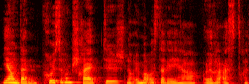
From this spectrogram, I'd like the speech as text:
Ja, und dann Grüße vom Schreibtisch, noch immer aus der Reha, eure Astrid.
